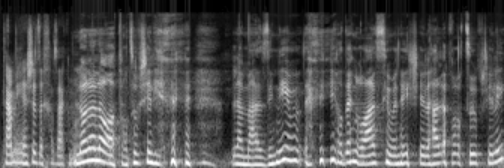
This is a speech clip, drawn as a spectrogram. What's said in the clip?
תמי, יש את זה חזק מאוד. לא, לא, לא, הפרצוף שלי, למאזינים, ירדן רואה סימני שאלה על הפרצוף שלי.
